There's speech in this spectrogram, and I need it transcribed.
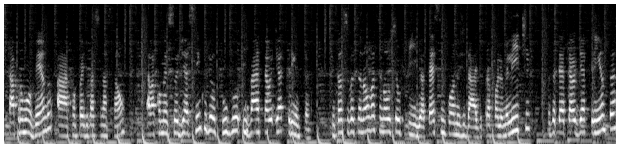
está promovendo a campanha de vacinação. Ela começou dia 5 de outubro e vai até o dia 30. Então, se você não vacinou o seu filho até 5 anos de idade para poliomielite, você tem até o dia 30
